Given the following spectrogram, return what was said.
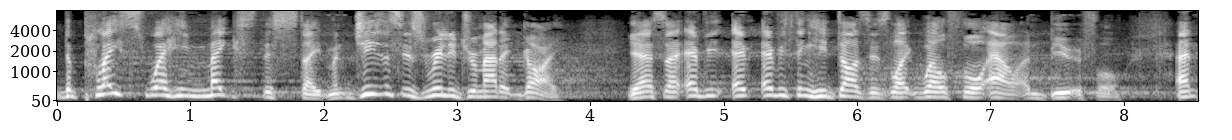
the place where he makes this statement, Jesus is really dramatic guy. Yeah, so every, everything he does is like well thought out and beautiful. And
